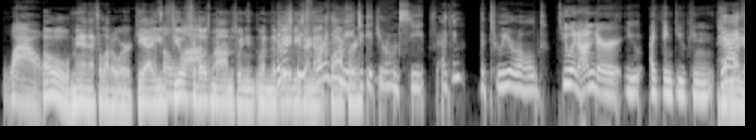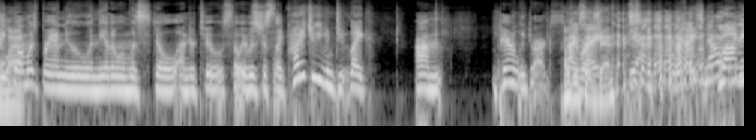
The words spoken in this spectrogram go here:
Wow. Oh man, that's a lot of work. Yeah, That's you feel for those moms when you when the it babies before are not they cooperating. made to get your own seat. I think the two year old. Two and under, you I think you can Yeah, them I think lap. one was brand new and the other one was still under two. So it was just like How did you even do like um apparently drugs. I was gonna I- say Xanax. Yeah. right? No, Mommy's- we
